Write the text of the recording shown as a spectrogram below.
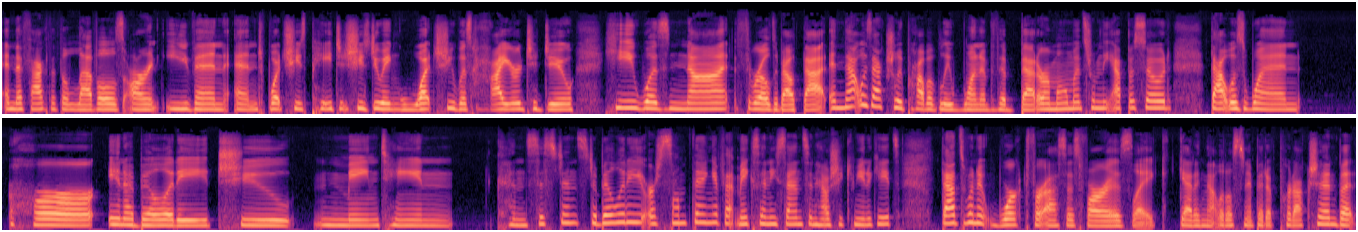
and the fact that the levels aren't even and what she's paid to she's doing what she was hired to do. He was not thrilled about that. And that was actually probably one of the better moments from the episode. That was when her inability to maintain consistent stability or something if that makes any sense in how she communicates that's when it worked for us as far as like getting that little snippet of production. But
